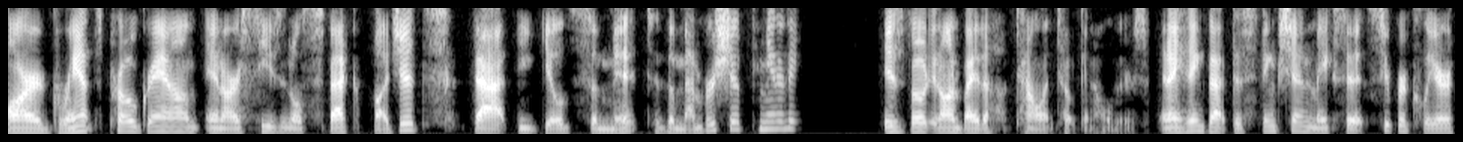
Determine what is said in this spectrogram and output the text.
Our grants program and our seasonal spec budgets that the guilds submit to the membership community is voted on by the talent token holders. And I think that distinction makes it super clear.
